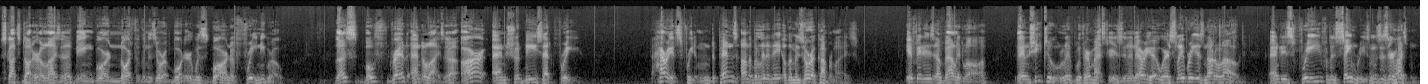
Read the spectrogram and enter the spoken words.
Scott's daughter, Eliza, being born north of the Missouri border, was born a free Negro. Thus, both Dred and Eliza are and should be set free. Harriet's freedom depends on the validity of the Missouri Compromise. If it is a valid law, then she too lived with her masters in an area where slavery is not allowed and is free for the same reasons as her husband.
